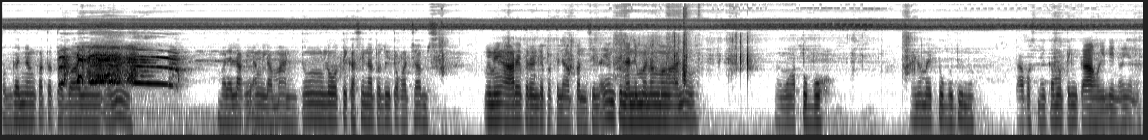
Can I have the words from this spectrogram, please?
pag ganyang katataba yung ano, malalaki ang laman. Itong lote kasi na to dito ka Chabs. May may-ari pero hindi pa pinapansin. Ayun, tinaniman ng mga ano, ng mga tubo. Ayun, may tubo dun, oh. Tapos may kamuting kahoy din, ayun, oh.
